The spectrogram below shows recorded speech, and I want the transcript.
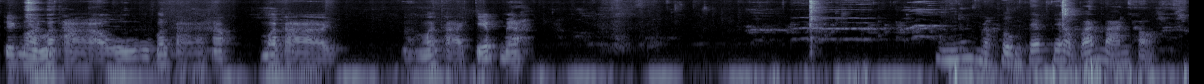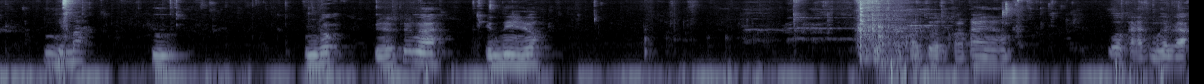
เล็กหน่อยมาถาเอามาถาครับ มาถามาถาเก็บไหมอืมผสมแซ่บๆบ้านบ้านๆเขากินบ่กินดูเดี๋ยวขึ้นมากินนี่ดูขอ จดขอได้ครับว่าผัดเหมือนละ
